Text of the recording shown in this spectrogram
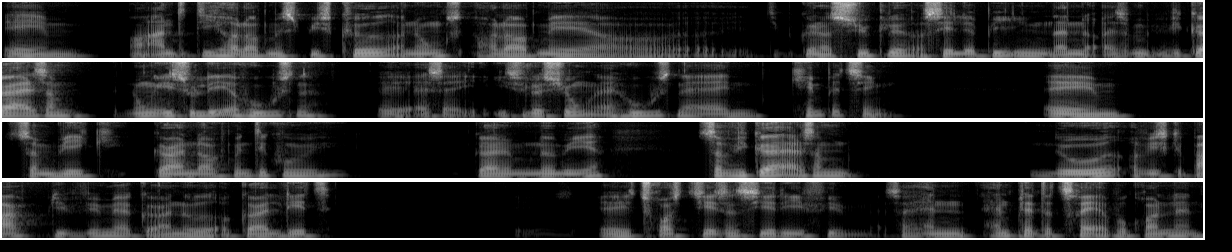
Øh, og andre, de holder op med at spise kød, og nogle holder op med at, de begynder at cykle og sælge bilen. Og, altså, vi gør sammen, nogle isolerer husene. Øh, altså, isolation af husene er en kæmpe ting, øh, som vi ikke gør nok, men det kunne vi gøre noget mere. Så vi gør altså noget, og vi skal bare blive ved med at gøre noget, og gøre lidt. Øh, Jeg tror også, Jason siger det i film. Altså, han, han planter træer på Grønland,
